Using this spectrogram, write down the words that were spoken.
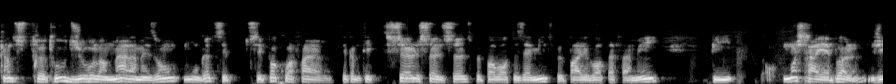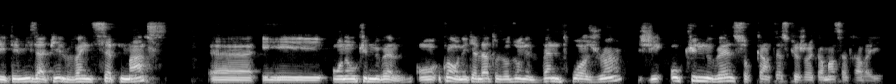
quand tu te retrouves du jour au lendemain à la maison, mon gars, tu sais, tu sais pas quoi faire. Tu sais, comme t'es seul, seul, seul, tu peux pas voir tes amis, tu peux pas aller voir ta famille. Puis, moi, je travaillais pas. J'ai été mis à pied le 27 mars. Euh, et on n'a aucune nouvelle. On, quoi, on est quelle date aujourd'hui? On est le 23 juin. J'ai aucune nouvelle sur quand est-ce que je recommence à travailler.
